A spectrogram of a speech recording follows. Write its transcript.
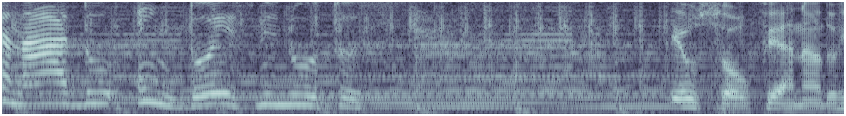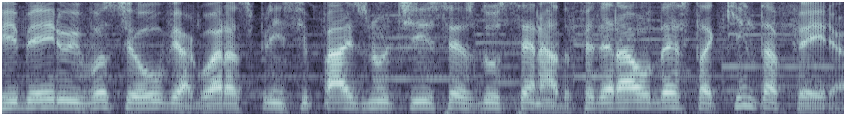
Senado em dois minutos. Eu sou Fernando Ribeiro e você ouve agora as principais notícias do Senado Federal desta quinta-feira.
